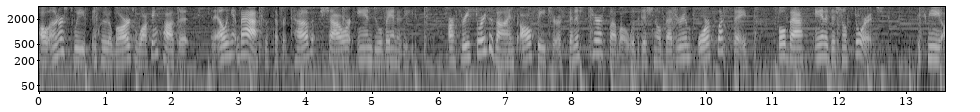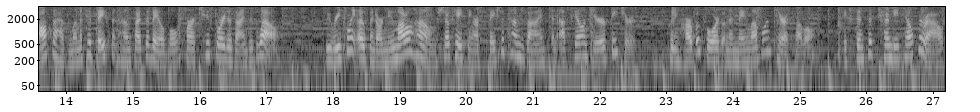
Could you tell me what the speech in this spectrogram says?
All owner suites include a large walk-in closet and elegant baths with separate tub, shower, and dual vanities. Our three-story designs all feature a finished terrace level with additional bedroom or flex space, full bath, and additional storage. The community also has limited basement home sites available for our two-story designs as well. We recently opened our new model home showcasing our spacious home designs and upscale interior features, including hardwood floors on the main level and terrace level, extensive trim detail throughout,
